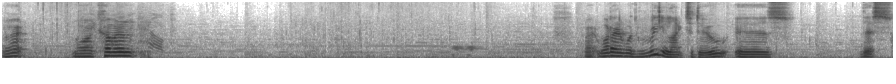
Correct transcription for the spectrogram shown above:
Has more coming. What I would really like to do is this.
